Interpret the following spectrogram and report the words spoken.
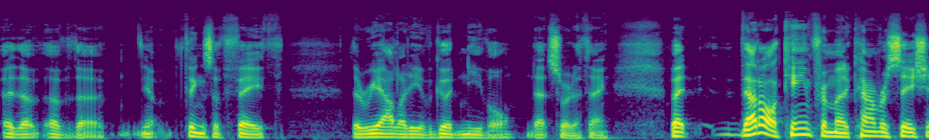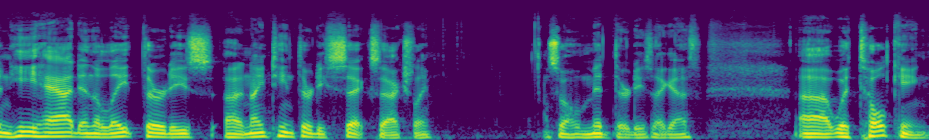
of the, of the you know, things of faith, the reality of good and evil, that sort of thing. But that all came from a conversation he had in the late 30s, uh, 1936 actually, so mid 30s, I guess, uh, with Tolkien,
